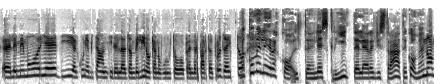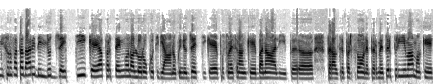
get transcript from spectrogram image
eh, le memorie di alcuni abitanti del Giambellino che hanno voluto prendere parte al progetto. Ma come le hai raccolte? Le hai scritte, le hai registrate? Come? No, mi sono fatta dare degli oggetti che appartengono al loro quotidiano, quindi oggetti che possono essere anche banali per, eh, per altre persone, per me per prima, ma che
